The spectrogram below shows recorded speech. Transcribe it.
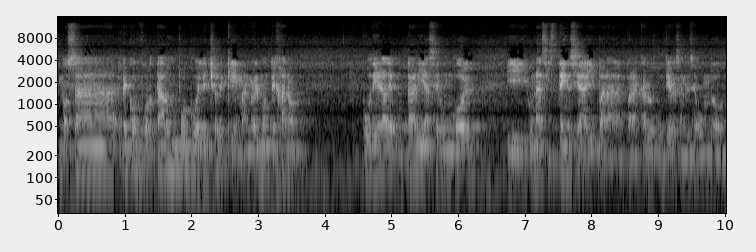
nos ha reconfortado un poco el hecho de que Manuel Montejano pudiera debutar y hacer un gol y una asistencia ahí para, para Carlos Gutiérrez en el segundo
